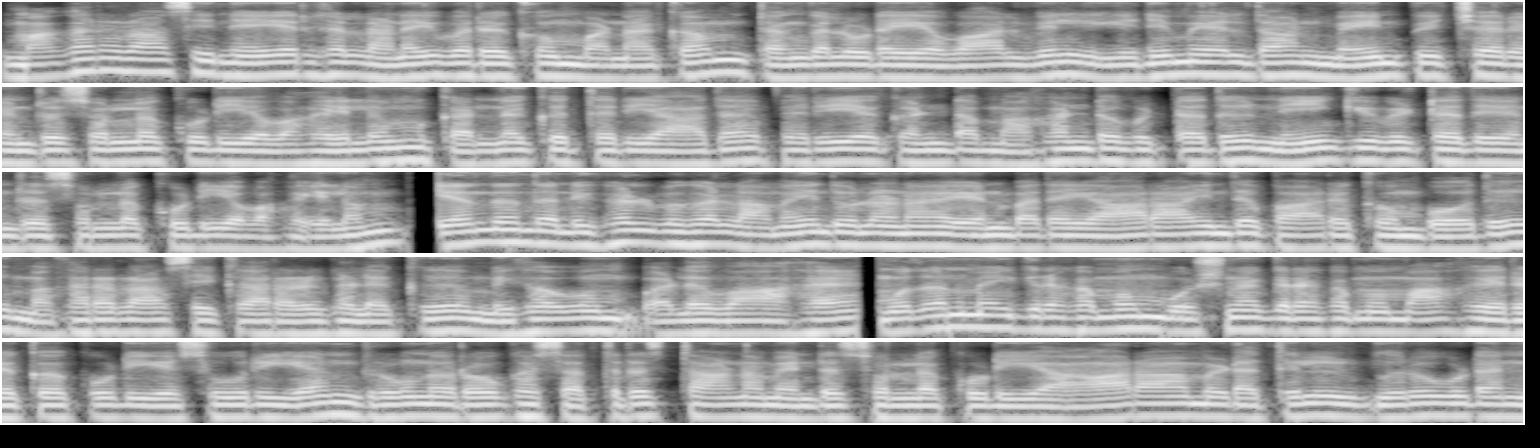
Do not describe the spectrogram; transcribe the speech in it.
மகர ராசி நேயர்கள் அனைவருக்கும் வணக்கம். தங்களுடைய வாழ்வில் இனிமேல்தான் மெயின் பிக்சர் என்று சொல்லக்கூடிய வகையிலும் கண்ணுக்கு தெரியாத பெரிய கண்டம் அகண்டு விட்டது நீங்கிவிட்டது என்று சொல்லக்கூடிய வகையிலும் எந்தெந்த நிகழ்வுகள் அமைந்துள்ளன என்பதை ஆராய்ந்து பார்க்கும் போது மகர ராசிக்காரர்களுக்கு மிகவும் வலுவாக முதன்மை கிரகமும் உஷ்ண கிரகமுமாக இருக்கக்கூடிய சூரியன் ரூணரோக சத்ருஸ்தானம் என்று சொல்லக்கூடிய ஆறாம் இடத்தில் குருவுடன்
